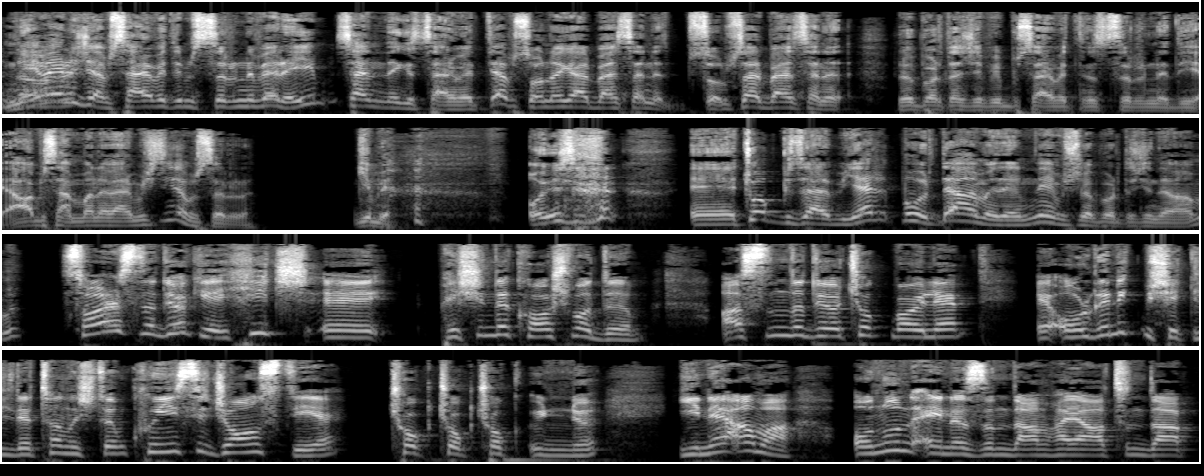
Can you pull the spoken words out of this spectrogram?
Ne vereceğim? Servetimin sırrını vereyim. Sen de git servet yap. Sonra gel ben sana, sonra ben sana röportaj yapayım bu servetin sırrı ne diye. Abi sen bana vermiştin ya bu sırrı gibi. o yüzden e, çok güzel bir yer. Buyur devam edelim. Neymiş röportajın devamı? Sonrasında diyor ki hiç e, peşinde koşmadığım aslında diyor çok böyle e, organik bir şekilde tanıştığım Quincy Jones diye çok çok çok ünlü yine ama onun en azından hayatında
